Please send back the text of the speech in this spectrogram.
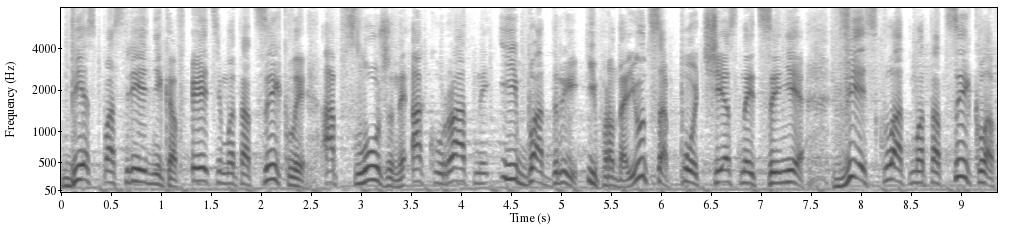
без посредников. Эти мотоциклы обслужены, аккуратны и бодры и продаются по честной цене. Весь склад мотоциклов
